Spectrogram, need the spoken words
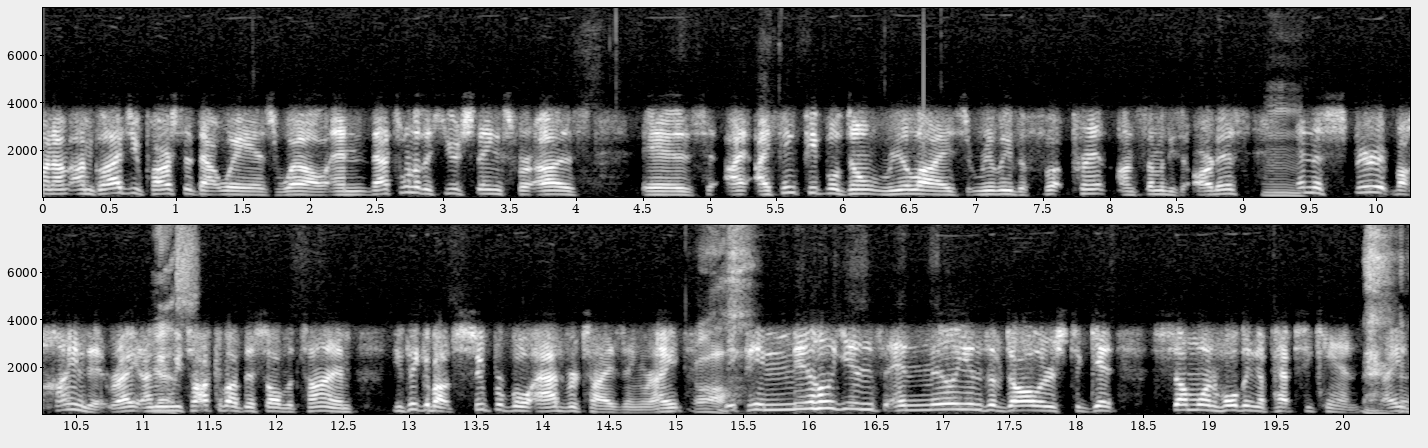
and I'm I'm glad you parsed it that way as well. And that's one of the huge things for us is I, I think people don't realize really the footprint on some of these artists mm. and the spirit behind it, right? I yes. mean, we talk about this all the time. You think about Super Bowl advertising, right? Oh. They pay millions and millions of dollars to get someone holding a Pepsi can, right?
